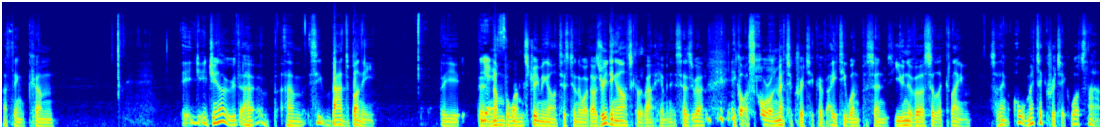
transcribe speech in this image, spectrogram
I think. Um, do you know? Uh, um, see, Bad Bunny, the the Yes. number one streaming artist in the world. I was reading an article about him, and it says uh, he got a score on Metacritic of eighty-one percent, universal acclaim. So I think, oh, Metacritic, what's that?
